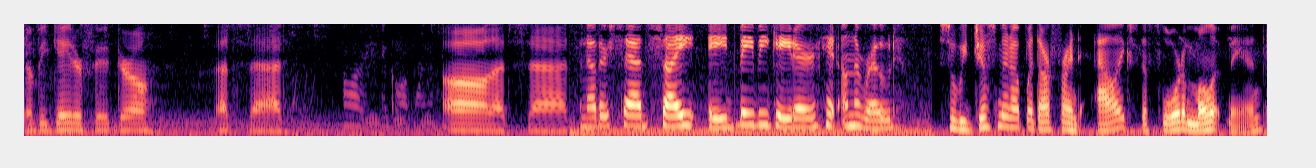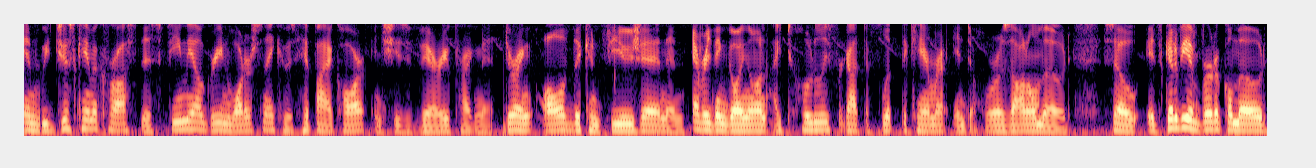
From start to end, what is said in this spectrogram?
Go be gator food, girl. That's sad. Oh, that's sad. Another sad sight, a baby gator hit on the road. So we just met up with our friend Alex, the Florida mullet man, and we just came across this female green water snake who was hit by a car and she's very pregnant. During all of the confusion and everything going on, I totally forgot to flip the camera into horizontal mode. So it's gonna be in vertical mode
